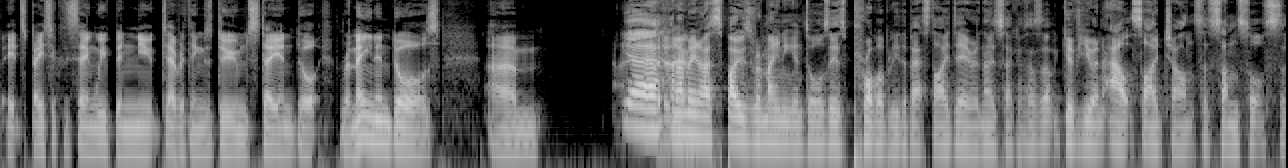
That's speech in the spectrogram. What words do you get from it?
it's basically saying we've been nuked, everything's doomed, stay indoor, remain indoors. Um, Yeah, I and I mean, I suppose remaining indoors is probably the best idea in those circumstances. That would give you an outside chance of some sort of su-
